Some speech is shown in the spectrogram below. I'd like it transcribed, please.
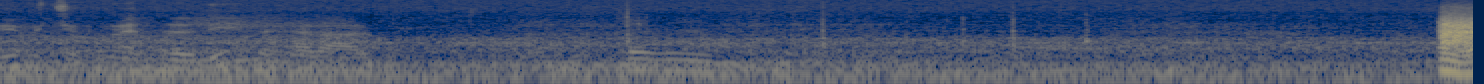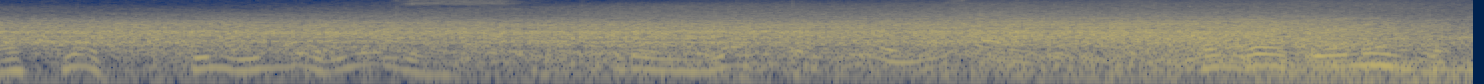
Bir buçuk metre değil mi herhalde? Yok yok.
